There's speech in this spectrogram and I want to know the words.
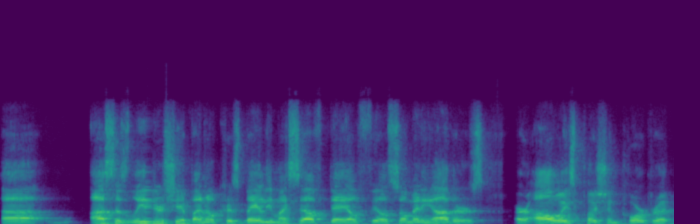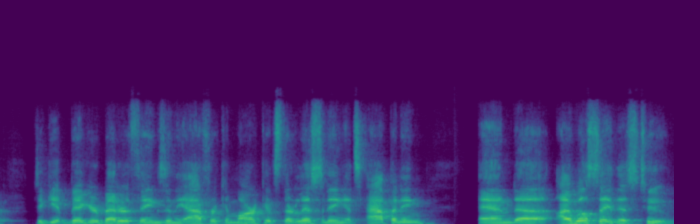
Uh, us as leadership, I know Chris Bailey, myself, Dale, Phil, so many others are always pushing corporate to get bigger, better things in the African markets. They're listening, it's happening. And uh, I will say this too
